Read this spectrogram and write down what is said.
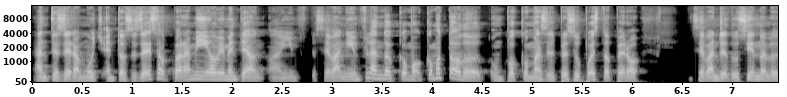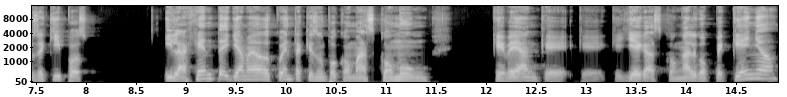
Antes era mucho, entonces eso para mí obviamente a- a inf- se van inflando como, como todo, un poco más el presupuesto, pero se van reduciendo los equipos y la gente ya me ha dado cuenta que es un poco más común que vean que, que, que llegas con algo pequeño,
